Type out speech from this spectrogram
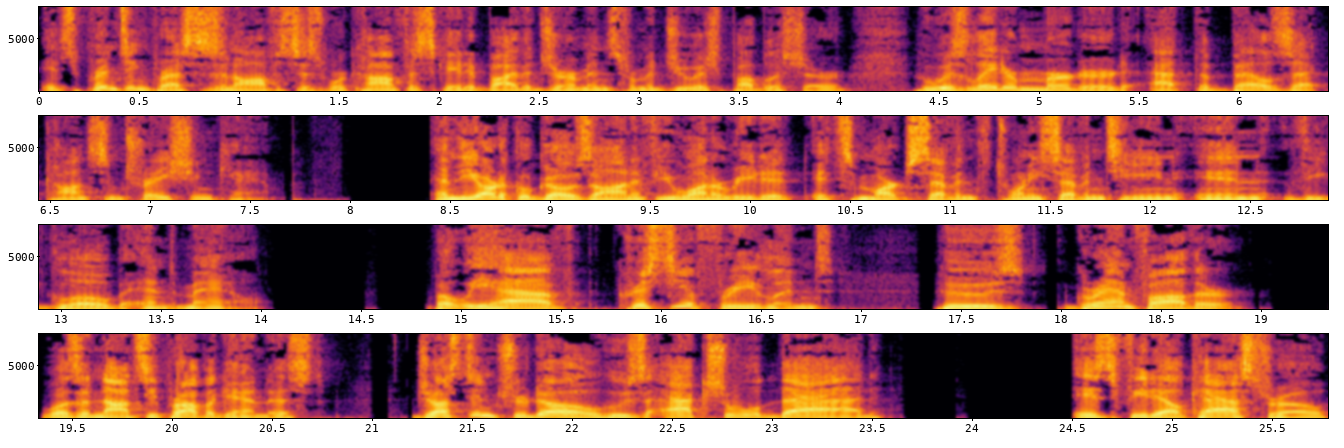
Its printing presses and offices were confiscated by the Germans from a Jewish publisher who was later murdered at the Belzec concentration camp. And the article goes on if you want to read it. It's March 7th, 2017 in the Globe and Mail. But we have Chrystia Freeland, whose grandfather was a Nazi propagandist, Justin Trudeau, whose actual dad is Fidel Castro,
